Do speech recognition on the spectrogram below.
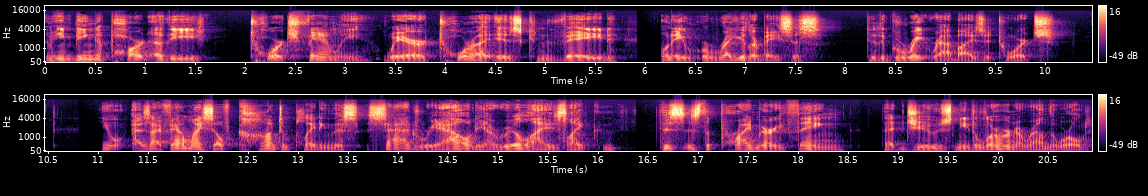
I mean, being a part of the Torch family, where Torah is conveyed on a regular basis, through the great rabbis at Torch. You know, as I found myself contemplating this sad reality, I realized like this is the primary thing that Jews need to learn around the world.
